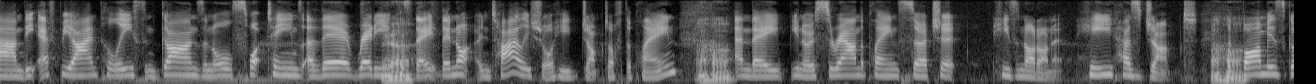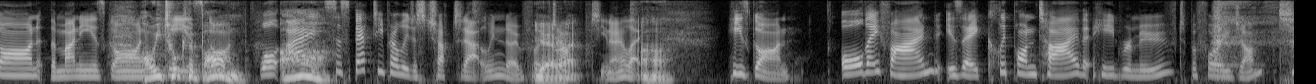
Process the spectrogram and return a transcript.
Um, the FBI and police and guns and all SWAT teams are there ready because Yeah. they, they're not entirely sure he jumped off the plane. Uh-huh. And they, you know, surround the plane, search it. He's not on it. He has jumped. The uh-huh. bomb is gone. The money is gone. Oh, he took the is gone. bomb. Well, I Oh. suspect he probably just chucked it out the window before Yeah, he right. jumped. You know, like uh-huh. he's gone. All they find is a clip-on tie that he'd removed before he jumped,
